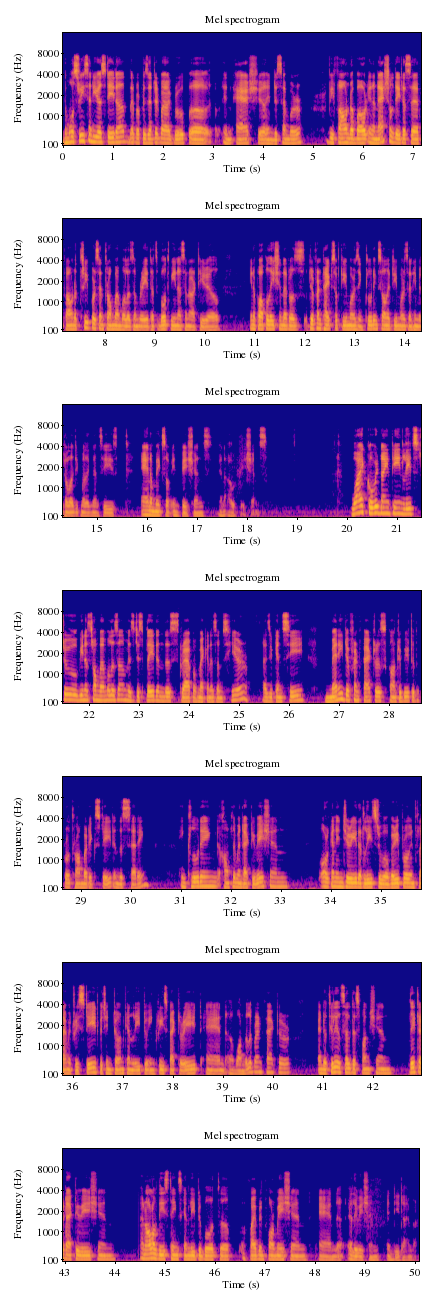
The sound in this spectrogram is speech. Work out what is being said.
The most recent US data that were presented by a group uh, in ASH uh, in December we found about in a national data set found a 3% thromboembolism rate that's both venous and arterial in a population that was different types of tumors including solid tumors and hematologic malignancies and a mix of inpatients and outpatients. Why covid-19 leads to venous thromboembolism is displayed in this graph of mechanisms here. As you can see many different factors contribute to the prothrombotic state in this setting including complement activation organ injury that leads to a very pro-inflammatory state, which in turn can lead to increased factor VIII and von Willebrand factor, endothelial cell dysfunction, platelet activation, and all of these things can lead to both uh, fibrin formation and uh, elevation in D-dimer.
